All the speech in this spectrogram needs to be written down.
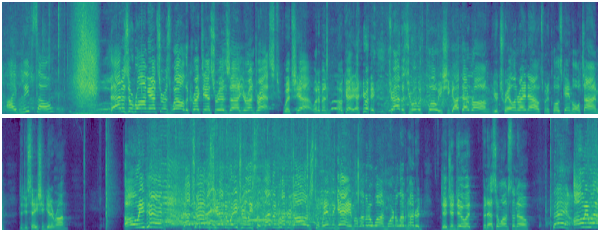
I believe so. That is a wrong answer as well. The correct answer is uh, you're undressed, which, yeah, would have been okay. Anyway, Travis, you went with Chloe. She got that wrong. You're trailing right now. It's been a close game the whole time. Did you say she'd get it wrong? Oh, he did. Now, Travis, you had to wager at least $1,100 to win the game. 1101, more than 1100. Did you do it? Vanessa wants to know. Bam! Oh, he went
